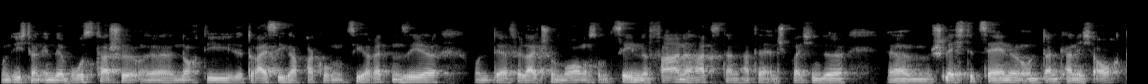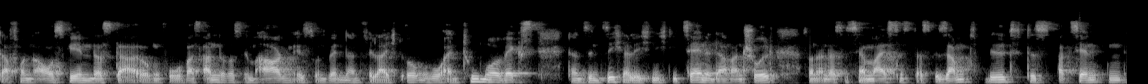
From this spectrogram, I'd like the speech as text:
und ich dann in der Brusttasche äh, noch die 30er Packung Zigaretten sehe und der vielleicht schon morgens um 10 eine Fahne hat, dann hat er entsprechende ähm, schlechte Zähne und dann kann ich auch davon ausgehen, dass da irgendwo was anderes im Argen ist und wenn dann vielleicht irgendwo ein Tumor wächst, dann sind sicherlich nicht die Zähne daran schuld, sondern das ist ja meistens das Gesamtbild des Patienten,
